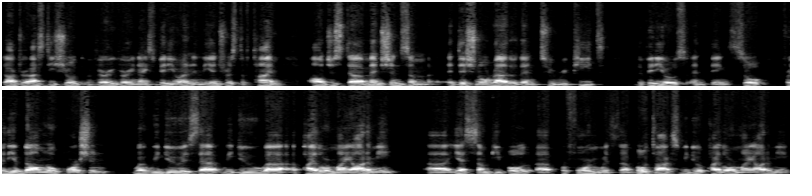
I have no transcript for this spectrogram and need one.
Dr. Asti showed a very, very nice video. And in the interest of time, I'll just uh, mention some additional rather than to repeat the videos and things. So for the abdominal portion, what we do is that we do uh, a pyloromyotomy. Uh, yes, some people uh, perform with uh, Botox. We do a pyloromyotomy.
